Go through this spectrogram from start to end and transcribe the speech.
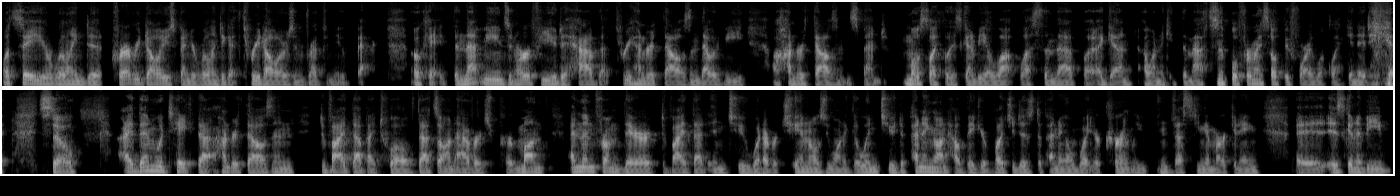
let's say you're willing to, for every dollar you spend, you're willing to get $3 in revenue back. Okay, then that means in order for you to have that 300,000, that would be 100,000 to spend. Most likely it's going to be a lot less than that, but again, I want to keep the math simple for myself before I look like an idiot. So, I then would take that 100,000, divide that by 12, that's on average per month, and then from there divide that into whatever channels you want to go into depending on how big your budget is, depending on what you're currently investing in marketing is going to be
